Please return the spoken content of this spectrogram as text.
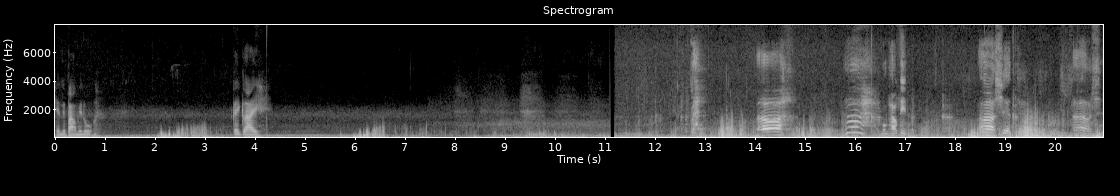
เห็นหรือเปล่าไม่รู้ ไกลๆ รองเท้าติดอ่า shit อ่า shit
